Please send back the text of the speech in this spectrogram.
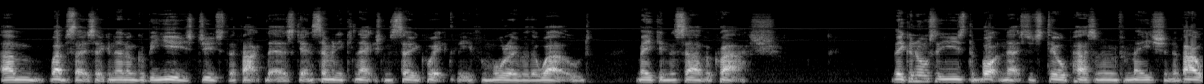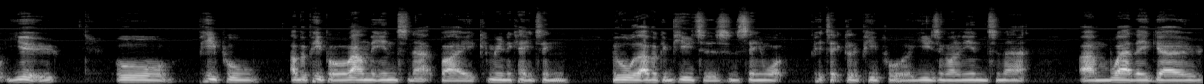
um, website so it can no longer be used due to the fact that it's getting so many connections so quickly from all over the world, making the server crash. They can also use the botnet to steal personal information about you or people, other people around the internet by communicating with all the other computers and seeing what particular people are using on the internet, um, where they go.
